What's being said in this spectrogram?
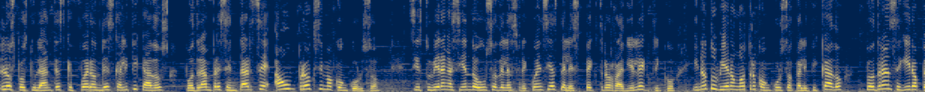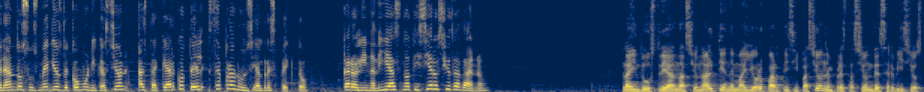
Los postulantes que fueron descalificados podrán presentarse a un próximo concurso. Si estuvieran haciendo uso de las frecuencias del espectro radioeléctrico y no tuvieron otro concurso calificado, podrán seguir operando sus medios de comunicación hasta que Arcotel se pronuncie al respecto. Carolina Díaz, Noticiero Ciudadano. La industria nacional tiene mayor participación en prestación de servicios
